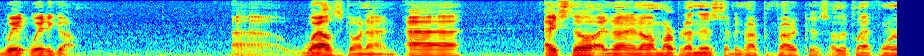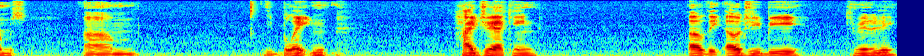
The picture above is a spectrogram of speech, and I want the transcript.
way way to go. Uh, what else is going on? Uh, I still, I know, I know I'm harping on this. I've been harping about it because other platforms, um, the blatant hijacking of the LGB community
